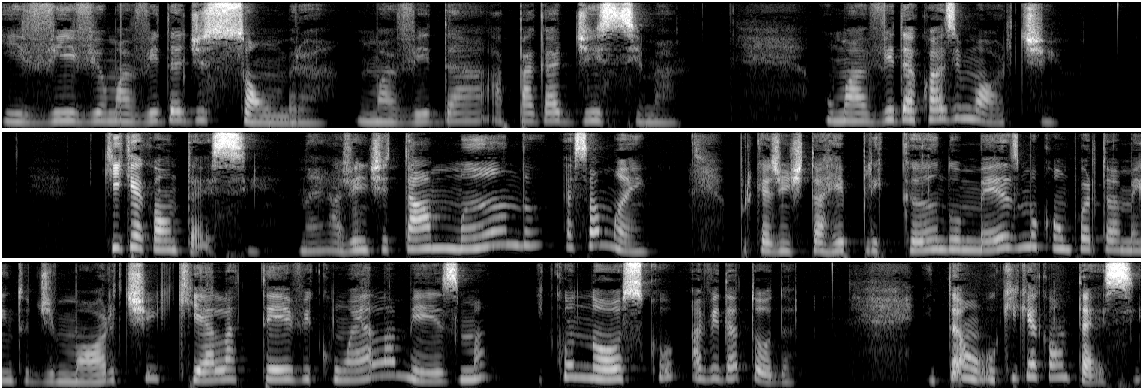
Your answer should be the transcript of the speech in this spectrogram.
e vive uma vida de sombra, uma vida apagadíssima, uma vida quase morte. O que, que acontece? Né? A gente está amando essa mãe porque a gente está replicando o mesmo comportamento de morte que ela teve com ela mesma e conosco a vida toda. Então, o que, que acontece?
